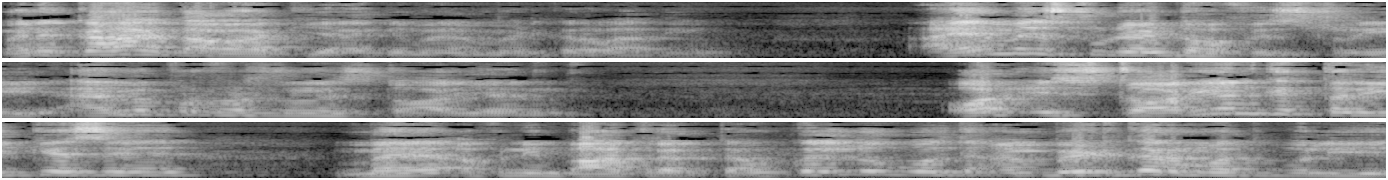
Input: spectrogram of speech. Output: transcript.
मैंने कहा दावा किया कि मैं अम्बेडकरवादी हूँ। I am a student of history I am a professional historian और हिस्टोरियन के तरीके से मैं अपनी बात रखता हूँ। कई लोग बोलते हैं अंबेडकर मत बोलिए।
